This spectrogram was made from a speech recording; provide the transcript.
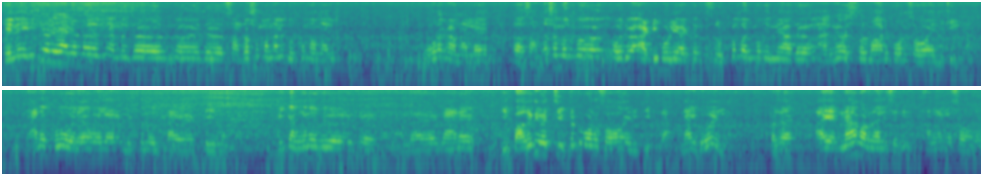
പിന്നെ എനിക്കൊരു കാര്യം ഉണ്ട്. ഇത് ഇത് സന്തോഷം വന്നാലും ദുഃഖം വന്നാലും കൂടെ കാണാം. അല്ലെ? സന്തോഷം വരുമ്പോൾ ഒരു അടിപൊളിയായിട്ട് ദുഃഖം വരുമ്പോൾ പിന്നെ അത് അങ്ങനെ വശത്ത് മാറിപ്പോകുന്ന സ്വഭാവം എനിക്കില്ല. ഞാൻ എപ്പോഴും ഒരേപോലെ നിൽക്കുന്ന ഒരു ടീമുണ്ട്. എനിക്ക് അങ്ങനെ ഒരു ഞാൻ ഈ പകുതി വെച്ച് ഇട്ടിട്ട് പോകുന്ന സോങ് എനിക്കില്ല. ഞാൻ ഇതോ ഇല്ല. പക്ഷേ അത് എന്നാ പറഞ്ഞാലും ശരി അങ്ങനെ സോങ്.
